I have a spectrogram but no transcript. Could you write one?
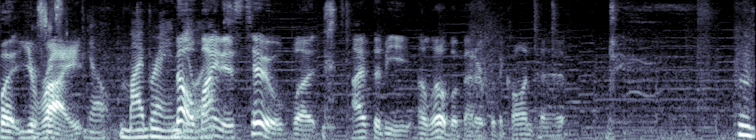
but you're It's just, right. you know, my brain. No, like, mine is too, but I have to be a little bit better for the content.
